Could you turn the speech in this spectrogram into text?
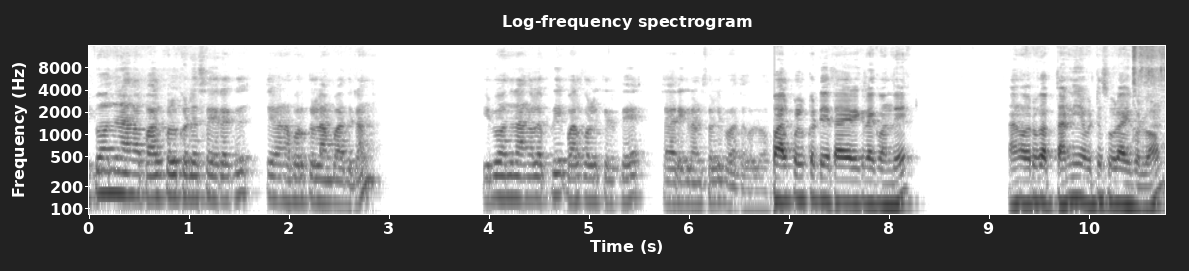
இப்போ வந்து நாங்கள் பால் கொழுக்கட்டை செய்கிறதுக்கு தேவையான பொருட்கள்லாம் பார்த்துட்டோம் இப்போ வந்து நாங்கள் எப்படி பால் கொழுக்கட்டை தயாரிக்கிறோம்னு சொல்லி பார்த்துக்கொள்வோம். பால் கொழுக்கட்டையை தயாரிக்கிறதுக்கு வந்து நாங்கள் ஒரு கப் தண்ணியை விட்டு சூடாகி கொள்வோம்.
